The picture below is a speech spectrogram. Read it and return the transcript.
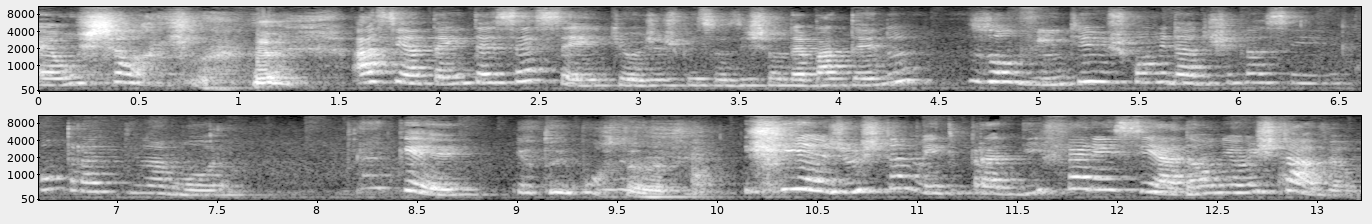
É um choque. assim, até em TCC, que hoje as pessoas estão debatendo, os ouvintes e os convidados ficam assim, contrato de namoro. Pra quê? É tão importante. E é justamente para diferenciar da união estável.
